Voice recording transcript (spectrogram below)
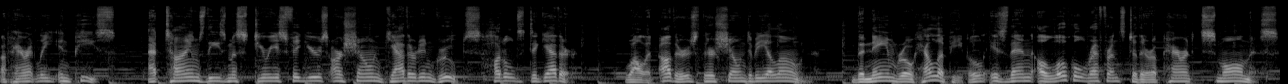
apparently in peace. At times, these mysterious figures are shown gathered in groups, huddled together, while at others they're shown to be alone. The name Rohela people is then a local reference to their apparent smallness.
